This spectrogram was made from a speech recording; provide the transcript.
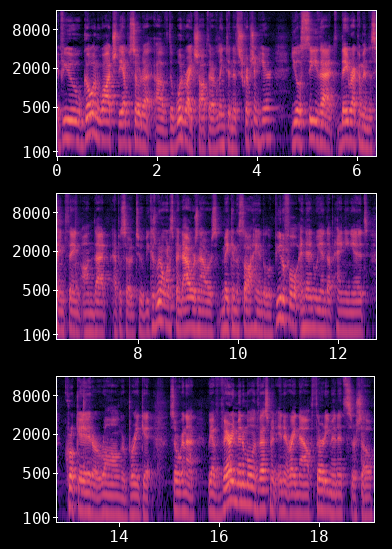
If you go and watch the episode of the Woodwright Shop that I've linked in the description here, you'll see that they recommend the same thing on that episode too, because we don't want to spend hours and hours making the saw handle look beautiful and then we end up hanging it crooked or wrong or break it. So we're gonna, we have very minimal investment in it right now, 30 minutes or so.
